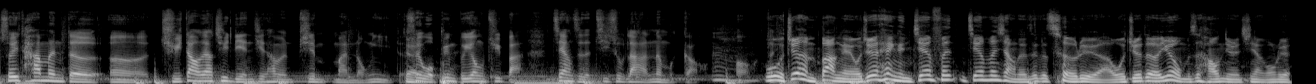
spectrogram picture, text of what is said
所以他们的呃渠道要去连接他们其实蛮容易的，所以我并不用去把这样子的技术拉得那么高。嗯，哦，我觉得很棒哎，我觉得 Hank 你今天分今天分享的这个策略啊，我觉得因为我们是好女人情场攻略，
